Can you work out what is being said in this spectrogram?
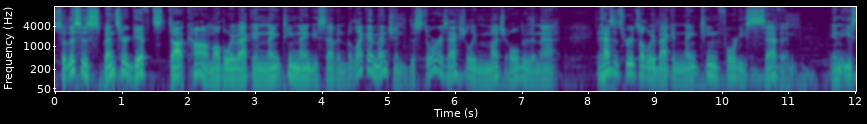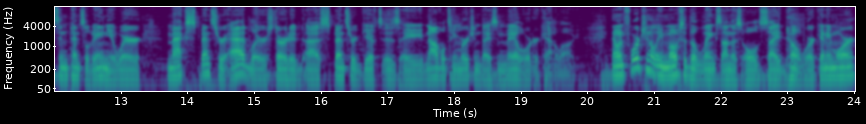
So this is SpencerGifts.com all the way back in 1997, but like I mentioned, the store is actually much older than that. It has its roots all the way back in 1947 in Easton, Pennsylvania, where Max Spencer Adler started uh, Spencer Gifts as a novelty merchandise and mail order catalog. Now, unfortunately, most of the links on this old site don't work anymore,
